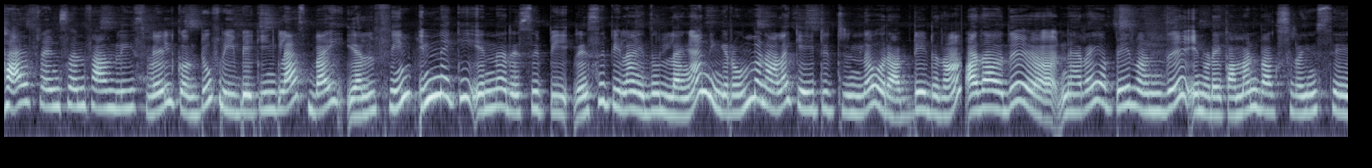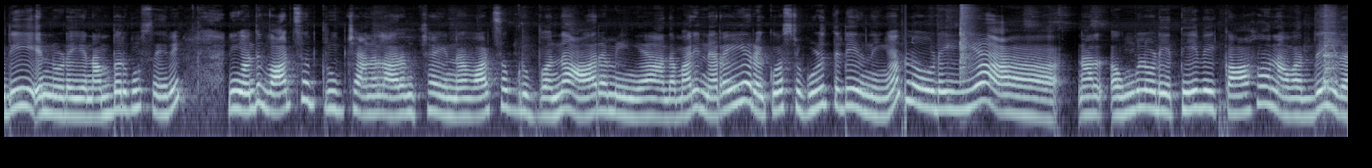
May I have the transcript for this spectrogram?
Hi friends and families welcome to free baking class by Elfin இன்னைக்கு என்ன ரெசிபி ரெசிபிலாம் எதுவும் இல்லைங்க. நீங்கள் ரொம்ப நாளாக கேட்டுட்டு இருந்த ஒரு அப்டேட் தான். அதாவது நிறைய பேர் வந்து என்னுடைய கமெண்ட் பாக்ஸ்லையும் சரி என்னுடைய நம்பருக்கும் சரி நீங்கள் வந்து வாட்ஸ்அப் குரூப் சேனல் ஆரம்பித்தா என்ன? வாட்ஸ்அப் குரூப் வந்து ஆரம்பிங்க. அந்த மாதிரி நிறைய ரெக்வஸ்ட் கொடுத்துட்டே இருந்தீங்க. உங்களுடைய நல் உங்களுடைய தேவைக்காக நான் வந்து இதை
